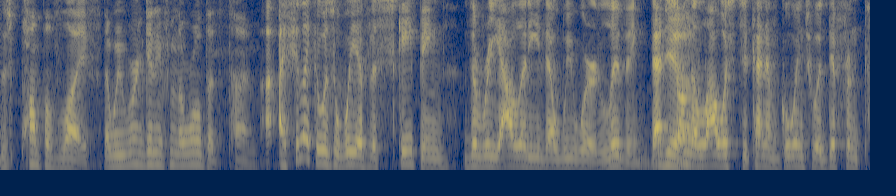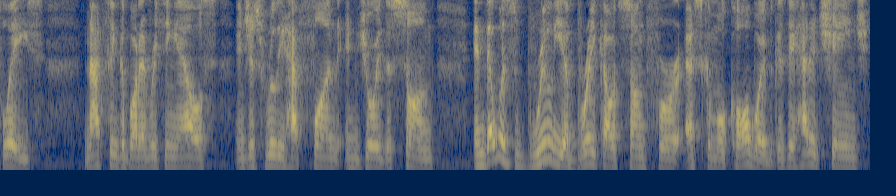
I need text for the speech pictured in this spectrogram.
this pump of life that we weren't getting from the world at the time. I feel like it was a way of escaping the reality that we were living. That Yeah. song allowed us to kind of go into a different place, not think about everything else, and just really have fun, enjoy the song. And that was really a breakout song for Eskimo Callboy because they had a change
